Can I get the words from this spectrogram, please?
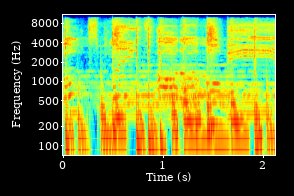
Boats, planes, automobiles.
